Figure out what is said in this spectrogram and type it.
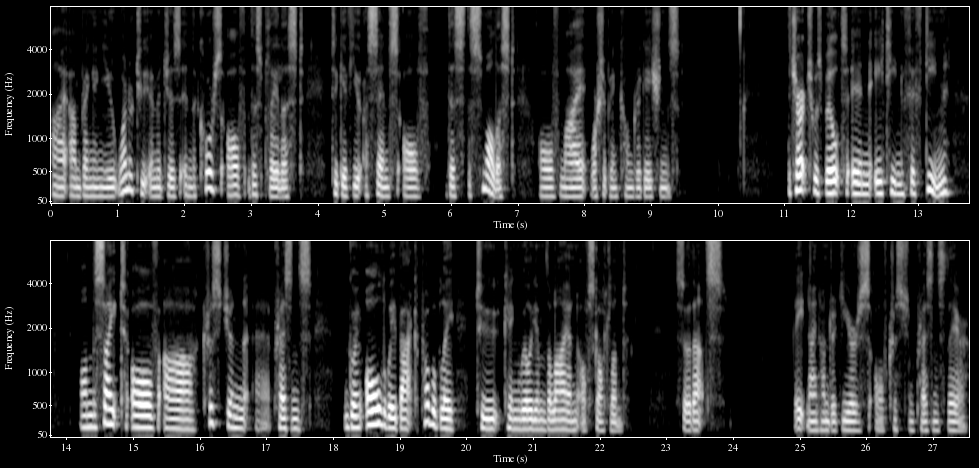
I am bringing you one or two images in the course of this playlist to give you a sense of this, the smallest of my worshipping congregations. The church was built in 1815 on the site of a Christian uh, presence going all the way back probably to King William the Lion of Scotland. So that's eight, nine hundred years of Christian presence there.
